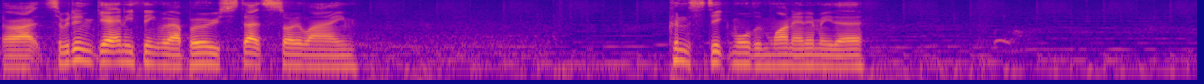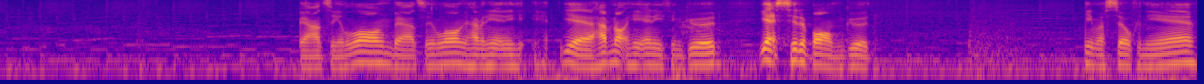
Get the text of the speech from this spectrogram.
Alright, so we didn't get anything with our boost. That's so lame. Couldn't stick more than one enemy there. Bouncing along, bouncing along. Haven't hit any. Yeah, have not hit anything good. Yes, hit a bomb. Good. Keep myself in the air.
